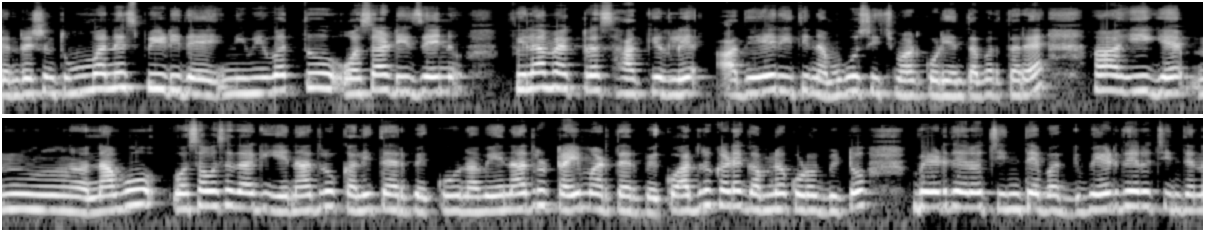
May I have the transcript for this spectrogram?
ಜನ್ರೇಷನ್ ತುಂಬಾ ಸ್ಪೀಡ್ ಇದೆ. ನೀವು ಇವತ್ತು ಹೊಸ ಡಿಸೈನ್ ಫಿಲಮ್ ಆ್ಯಕ್ಟ್ರೆಸ್ ಹಾಕಿರಲಿ, ಅದೇ ರೀತಿ ನಮಗೂ ಸ್ಟಿಚ್ ಮಾಡಿಕೊಡಿ ಅಂತ ಬರ್ತಾರೆ. ಹೀಗೆ ನಾವು ಹೊಸ ಹೊಸದಾಗಿ ಏನಾದರೂ ಕಲಿತಾ ಇರಬೇಕು, ನಾವೇನಾದರೂ ಟ್ರೈ ಮಾಡ್ತಾ ಇರಬೇಕು, ಅದ್ರ ಕಡೆ ಗಮನ ಕೊಡೋದು ಬಿಟ್ಟು ಬೇಡದೇ ಚಿಂತೆ ಬಗ್ಗೆ, ಬೇಡದೇ ಇರೋ ಚಿಂತೆನ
